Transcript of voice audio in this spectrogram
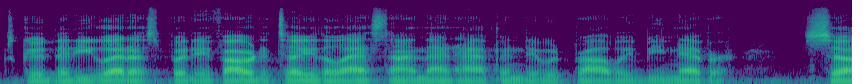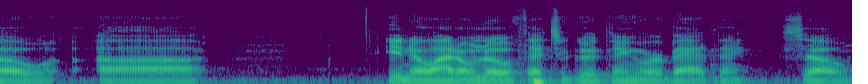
it's good that he led us. But if I were to tell you the last time that happened, it would probably be never. So, uh, you know, I don't know if that's a good thing or a bad thing. So,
